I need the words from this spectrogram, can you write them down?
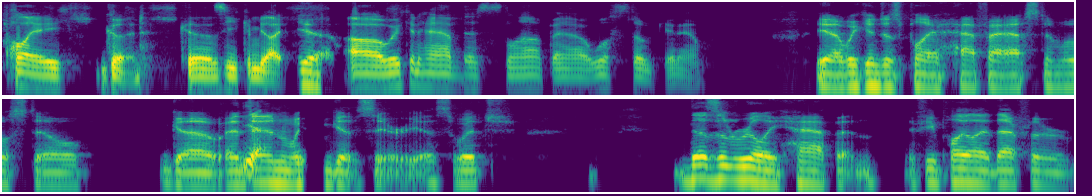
play good because you can be like, Yeah. oh, we can have this slump and we'll still get in. Yeah, we can just play half-assed and we'll still go, and Yeah. then we can get serious, which doesn't really happen if you play like that for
